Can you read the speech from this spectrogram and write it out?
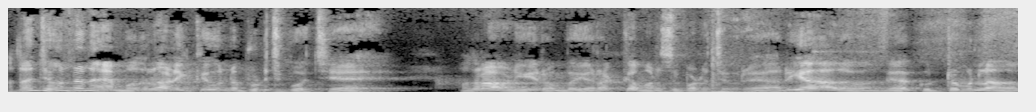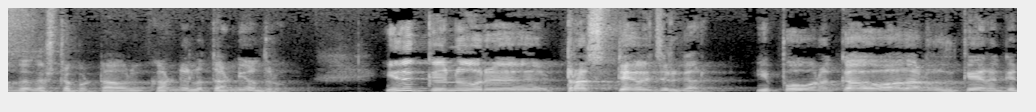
அதான் சொன்னேன் முதலாளிக்கு உன்னை பிடிச்சி போச்சு. முதலாளி ரொம்ப இறக்க மனசு படைச்சவர். அறியாதவங்க குற்றமில்லாதவங்க கஷ்டப்பட்டா அவருக்கு கண்ணில் தண்ணி வந்துடும் இதுக்குன்னு ஒரு ட்ரஸ்ட்டே வச்சுருக்காரு. இப்போ உனக்காக வாதாடுறதுக்கு எனக்கு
